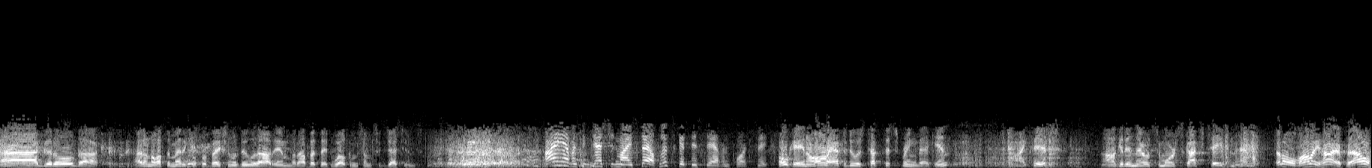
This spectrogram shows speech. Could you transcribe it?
Ah, good old Doc. I don't know what the medical profession would do without him, but I'll bet they'd welcome some suggestions. I have a suggestion myself. Let's get this Davenport fixed. Okay, now all I have to do is tuck this spring back in. Like this. I'll get in there with some more scotch tape and have. Hello, Molly. Hi, pal.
